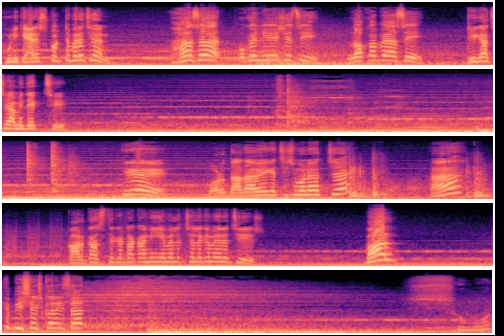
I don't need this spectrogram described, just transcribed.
খুনিকে অ্যারেস্ট করতে পেরেছেন? হ্যাঁ স্যার ওকে নিয়ে এসেছি। লকআপে আছে। ঠিক আছে আমি দেখছি। কিরে বড় দাদা হয়ে গেছিস মনে হচ্ছে? হ্যাঁ? কার কাছ থেকে টাকা নিয়ে এমএলএ ছেলেকে মেরেছিস? বল! বিশ্বাস করেন স্যার। সুমন?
